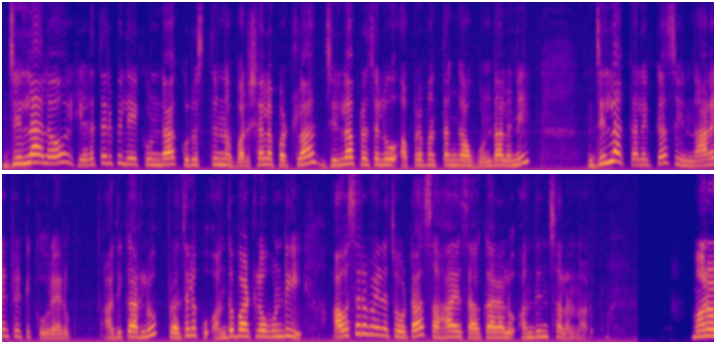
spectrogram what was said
జిల్లాలో ఎడతెరిపి లేకుండా కురుస్తున్న వర్షాల పట్ల జిల్లా ప్రజలు అప్రమత్తంగా ఉండాలని జిల్లా కలెక్టర్ శ్రీ నారాయణ రెడ్డి కోరారు. అధికారులు ప్రజలకు అందుబాటులో ఉండి అవసరమైన చోట సహాయ సహకారాలు అందించాలన్నారు. మరో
